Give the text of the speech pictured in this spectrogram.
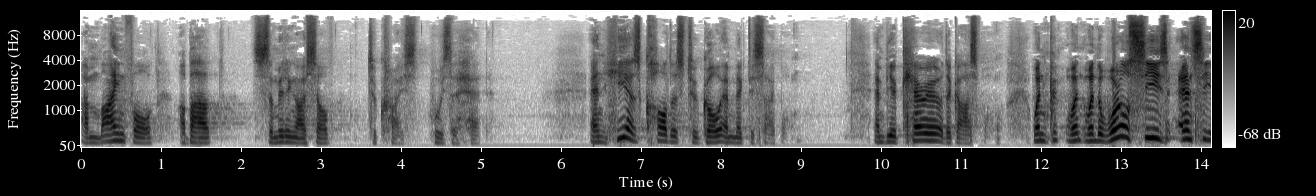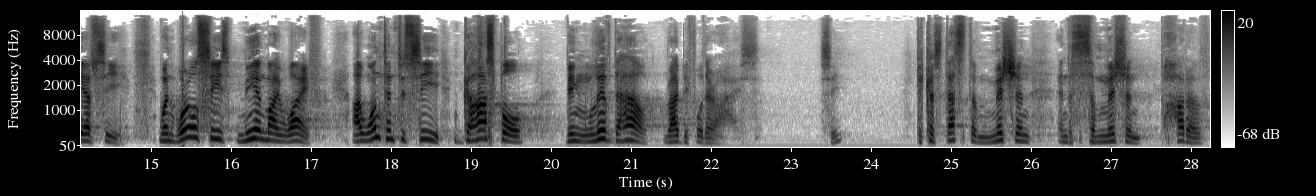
are mindful about submitting ourselves to Christ, who is the head. And He has called us to go and make disciples and be a carrier of the gospel. When, when, when the world sees NCFC, when the world sees me and my wife, I want them to see gospel being lived out right before their eyes. See? Because that's the mission and the submission part of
